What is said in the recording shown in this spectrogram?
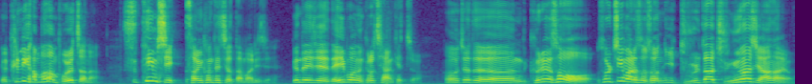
그러니까 클릭 한 번 하면 보였잖아. 스팀식 성인 컨텐츠였단 말이지. 근데 이제 네이버는 그렇지 않겠죠. 어쨌든 그래서 솔직히 말해서 전 이 둘 다 중요하지 않아요.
